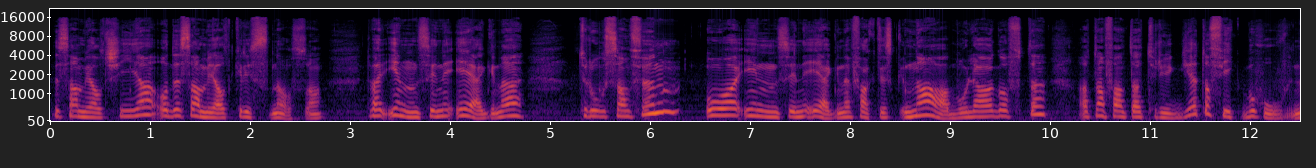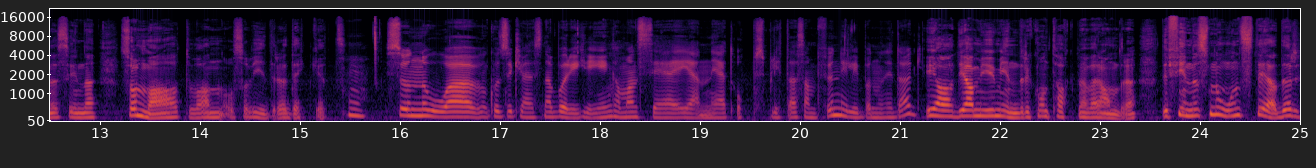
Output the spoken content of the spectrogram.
Det samme gjaldt Shia, og det samme gjaldt kristne også. Det var innen sine egne trossamfunn og innen sine egne faktisk nabolag ofte. At man fant da trygghet og fikk behovene sine som mat, vann osv. dekket. Mm. Så noe av konsekvensen av borgerkrigen kan man se igjen i et oppsplitta samfunn i Libanon i dag? Ja, de har mye mindre kontakt med hverandre. Det finnes noen steder,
